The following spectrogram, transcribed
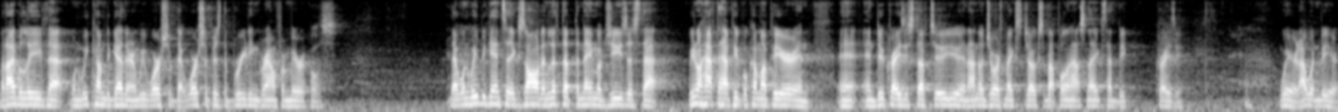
But I believe that when we come together and we worship, that worship is the breeding ground for miracles. That when we begin to exalt and lift up the name of Jesus, that we don't have to have people come up here and, and, and do crazy stuff to you. And I know George makes jokes about pulling out snakes. That'd be crazy. Weird. I wouldn't be here.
